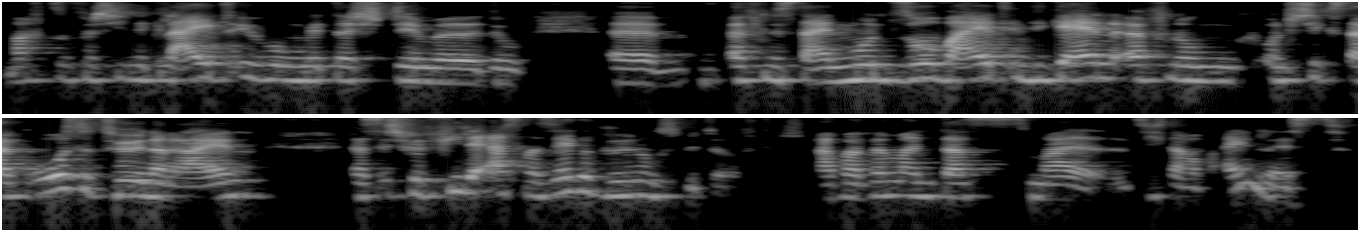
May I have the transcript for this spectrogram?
macht so verschiedene Gleitübungen mit der Stimme. Du äh, öffnest deinen Mund so weit in die Gähnöffnung und schickst da große Töne rein. Das ist für viele erstmal sehr gewöhnungsbedürftig. Aber wenn man das mal sich darauf einlässt,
